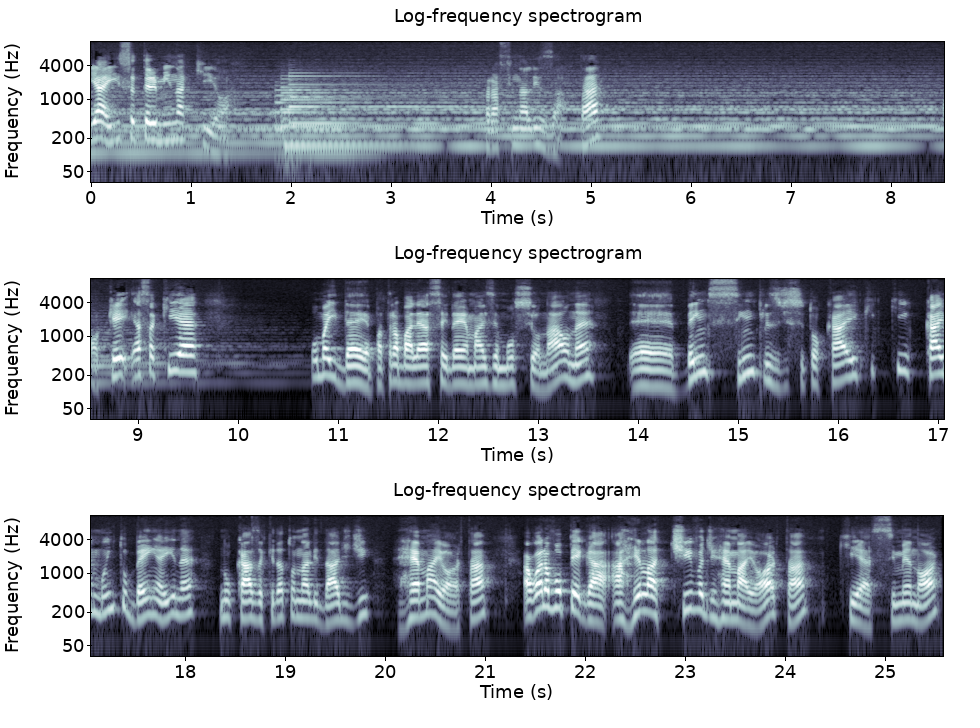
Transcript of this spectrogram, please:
E aí você termina aqui, ó. Para finalizar, tá? Ok? Essa aqui é uma ideia para trabalhar essa ideia mais emocional, né? É bem simples de se tocar e que, que cai muito bem aí, né? No caso aqui da tonalidade de Ré maior, tá? Agora eu vou pegar a relativa de Ré maior, tá? Que é Si menor.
